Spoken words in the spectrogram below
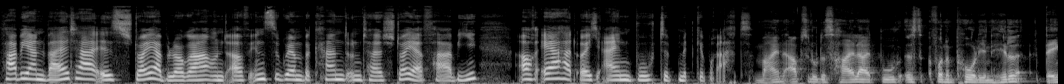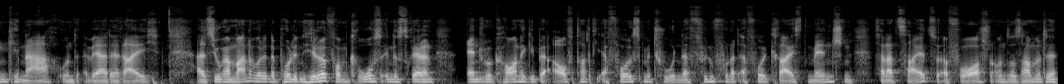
Fabian Walter ist Steuerblogger und auf Instagram bekannt unter Steuerfabi. Auch er hat euch einen Buchtipp mitgebracht. Mein absolutes Highlight-Buch ist von Napoleon Hill, Denke nach und werde reich. Als junger Mann wurde Napoleon Hill vom Großindustriellen Andrew Carnegie beauftragt, die Erfolgsmethoden der 500 erfolgreichsten Menschen seiner Zeit zu erforschen und so sammelte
